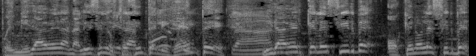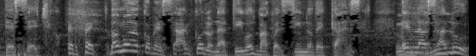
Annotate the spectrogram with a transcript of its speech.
Pues mira a ver, analícele, Sí, usted es inteligente. claro. Mira a ver qué le sirve o qué no le sirve, desecho. Perfecto. Vamos a comenzar con los nativos bajo el signo de cáncer. En la salud,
